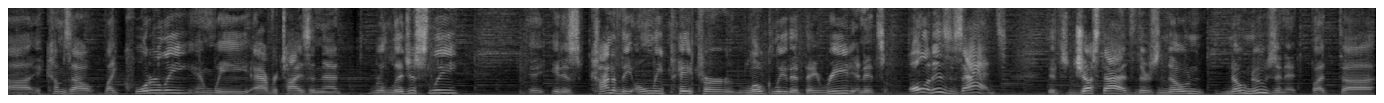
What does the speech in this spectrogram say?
uh, it comes out like quarterly and we advertise in that religiously. It is kind of the only paper locally that they read and it's all it is is ads. It's just ads. There's no, no news in it, but uh,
